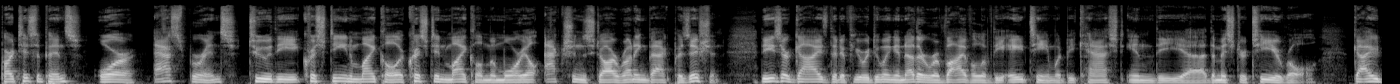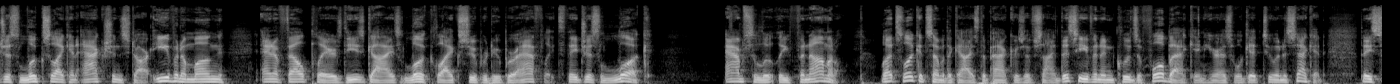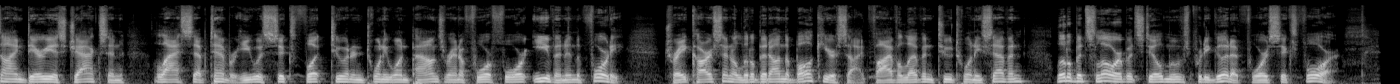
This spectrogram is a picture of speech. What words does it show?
participants or aspirants to the Christine Michael or Kristen Michael Memorial Action Star running back position. These are guys that, if you were doing another revival of the A team, would be cast in the uh, the Mr. T role. Guy who just looks like an action star. Even among NFL players, these guys look like super duper athletes. They just look absolutely phenomenal. Let's look at some of the guys the Packers have signed. This even includes a fullback in here, as we'll get to in a second. They signed Darius Jackson last September. He was six foot, 221 pounds, ran a 4-4 even in the 40. Tra Carson, a little bit on the bulkier side, 5'11, 227, a little bit slower, but still moves pretty good at 4'6'4.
